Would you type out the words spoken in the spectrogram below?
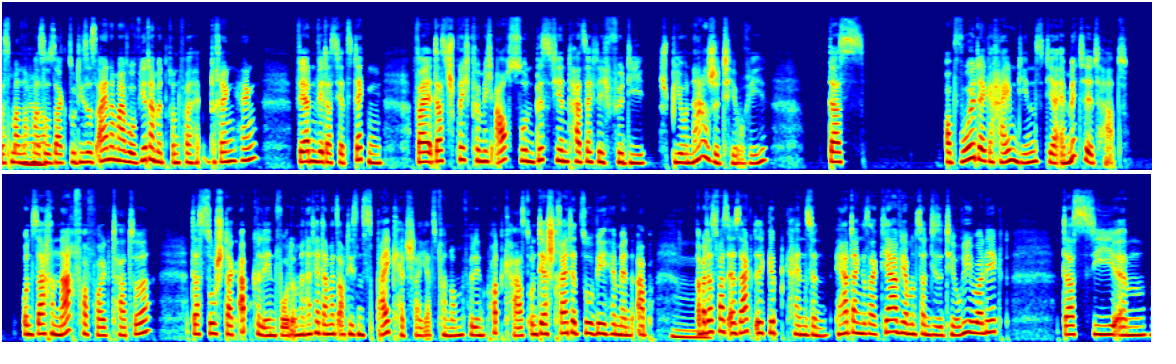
Dass man nochmal ja. so sagt, so dieses eine Mal, wo wir damit drin hängen, werden wir das jetzt decken. Weil das spricht für mich auch so ein bisschen tatsächlich für die Spionagetheorie, dass obwohl der Geheimdienst ja ermittelt hat und Sachen nachverfolgt hatte, das so stark abgelehnt wurde. Und man hat ja damals auch diesen Spycatcher jetzt vernommen für den Podcast und der streitet so vehement ab. Hm. Aber das, was er sagt, ergibt keinen Sinn. Er hat dann gesagt, ja, wir haben uns dann diese Theorie überlegt, dass sie, ähm,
